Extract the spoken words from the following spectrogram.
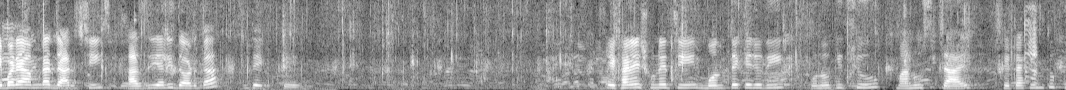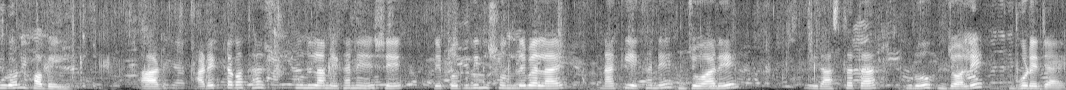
এবারে আমরা যাচ্ছি হাজি আলী দরগা দেখতে। এখানে শুনেছি, মন থেকে যদি কোনো কিছু মানুষ চায়, সেটা কিন্তু পূরণ হবেই। আর আরেকটা কথা শুনলাম এখানে এসে, যে প্রতিদিন সন্ধেবেলায় নাকি এখানে জোয়ারে এই রাস্তাটা পুরো জলে ভরে যায়।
